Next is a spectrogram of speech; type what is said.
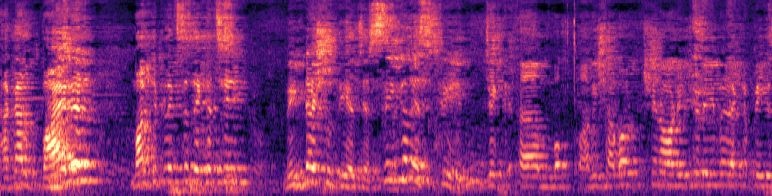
ঢাকার বাইরের মাল্টিপ্লেক্সে দেখেছি মিডনাইট শো দিয়েছে। সিঙ্গেল স্ক্রিন যে আমি সাবার সেনা অডিটোরিয়ামের একটা পেজ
